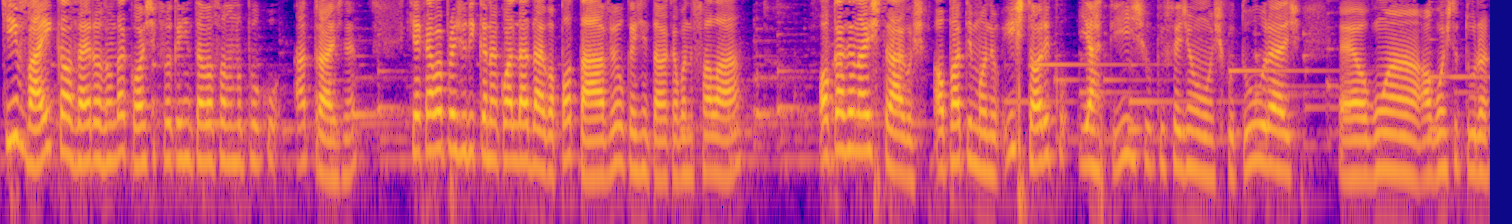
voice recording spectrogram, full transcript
que vai causar erosão da costa, que foi o que a gente estava falando um pouco atrás, né? Que acaba prejudicando a qualidade da água potável, que a gente estava acabando de falar, ocasionar estragos ao patrimônio histórico e artístico, que sejam esculturas, é, alguma, alguma estrutura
